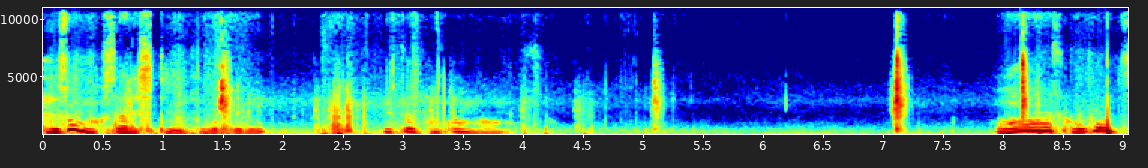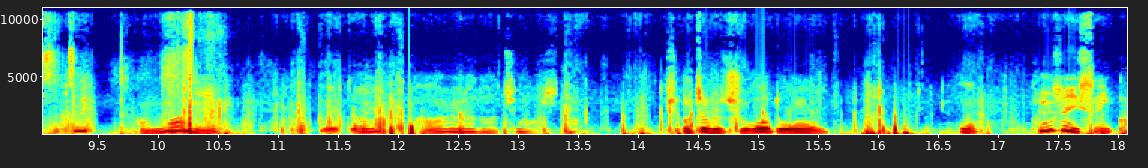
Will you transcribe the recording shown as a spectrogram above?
계속 낙사를 시키는 저것들이. 일단 잠깐 나와봅시다. 아, 저거 진짜 안 가네. 일단 다음이라도 같이 갑시다. 어차피 죽어도 뭐 풍선 있으니까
